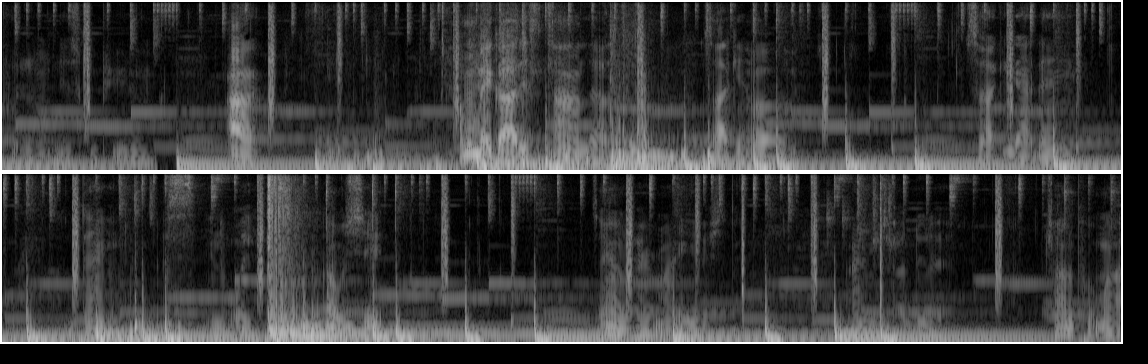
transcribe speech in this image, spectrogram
put it on this computer. All right. I'm gonna make all this time lapse too, so I can uh, so I can goddamn, dang, that's in the way. Oh shit, trying to put my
